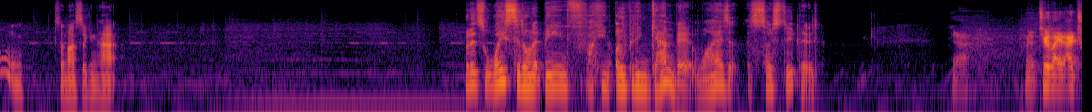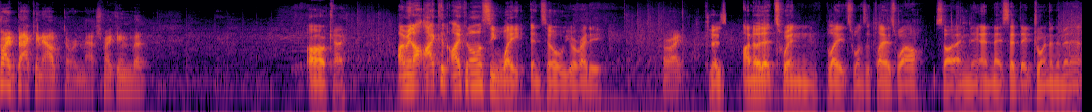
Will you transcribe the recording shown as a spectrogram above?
Oh, it's a nice looking hat. But it's wasted on it being fucking opening gambit. Why is it so stupid? Yeah. yeah. Too late. I tried backing out during matchmaking, but. Oh, okay. I mean, I, I can I can honestly wait until you're ready. All right. Because I know that Twin Blades wants to play as well. So and and they said they'd join in a minute.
